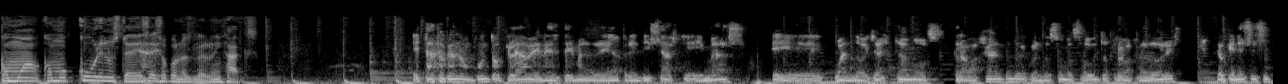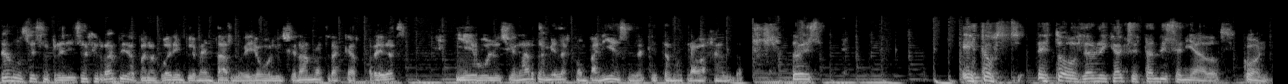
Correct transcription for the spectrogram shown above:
¿Cómo, cómo cubren ustedes eso con los learning hacks? Estás tocando un punto clave en el tema de aprendizaje y más eh, cuando ya estamos trabajando y cuando somos adultos trabajadores, lo que necesitamos es aprendizaje rápido para poder implementarlo y evolucionar nuestras carreras y evolucionar también las compañías en las que estamos trabajando. Entonces, estos, estos Learning Hacks están diseñados con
